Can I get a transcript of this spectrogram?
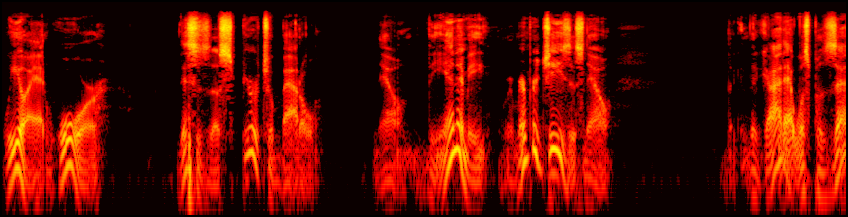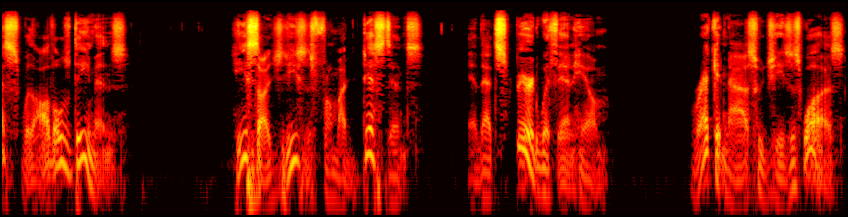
We are at war. This is a spiritual battle. Now, the enemy, remember Jesus now, the, the guy that was possessed with all those demons, he saw Jesus from a distance, and that spirit within him recognized who Jesus was.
